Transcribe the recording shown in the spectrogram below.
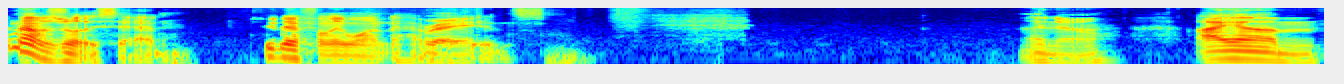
and that was really sad. She definitely wanted to have Right. kids. I know. I um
